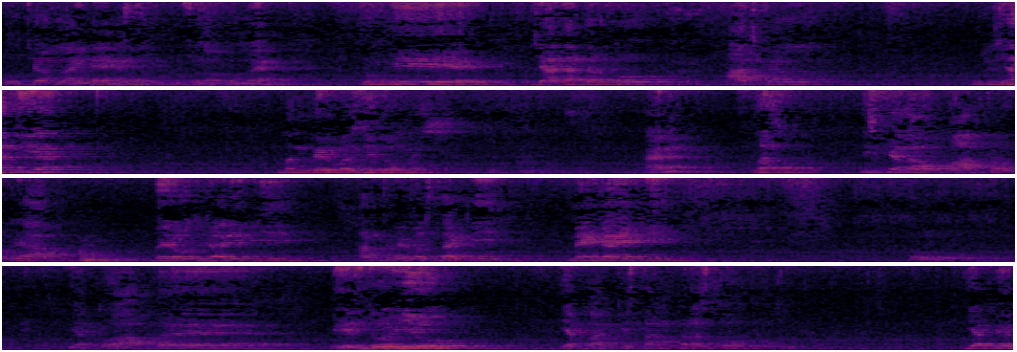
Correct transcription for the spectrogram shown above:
दो चार लाइनें हैं उनको सुना दूँ मैं। क्योंकि ज़्यादातर तो आजकल उलझा दिया मंदिर मस्जिदों में। है ना? बस इसके अलावा बात करोगे आप बेरोजगारी की अर्थव्यवस्था की महँगाई की तो या तो आप देशद्रोही हो या पाकिस्तान परस्त हो या फिर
